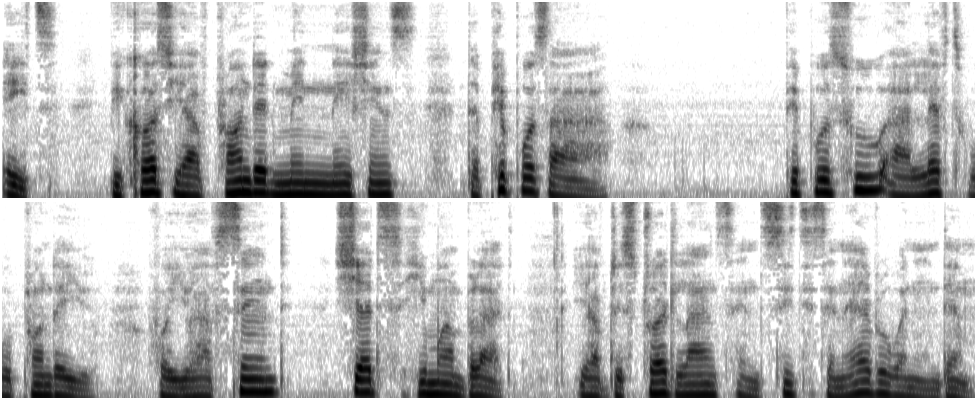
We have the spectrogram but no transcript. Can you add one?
8. Because you have plundered many nations, the peoples are peoples who are left will plunder you, for you have sinned, shed human blood, you have destroyed lands and cities and everyone in them.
